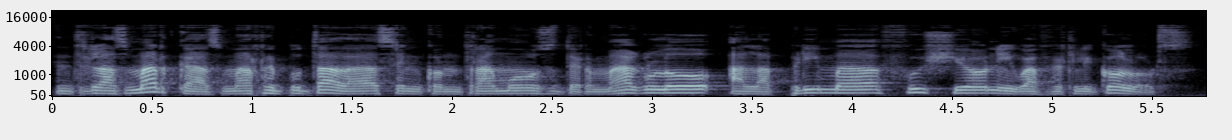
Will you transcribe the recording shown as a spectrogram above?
Entre las marcas más reputadas encontramos Dermaglo, Ala Prima, Fusion y Waverly Colors.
